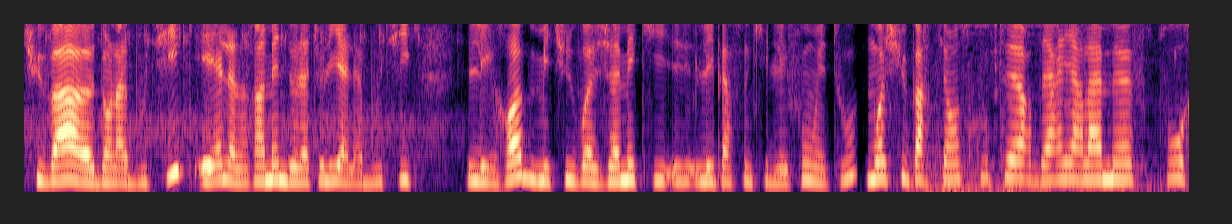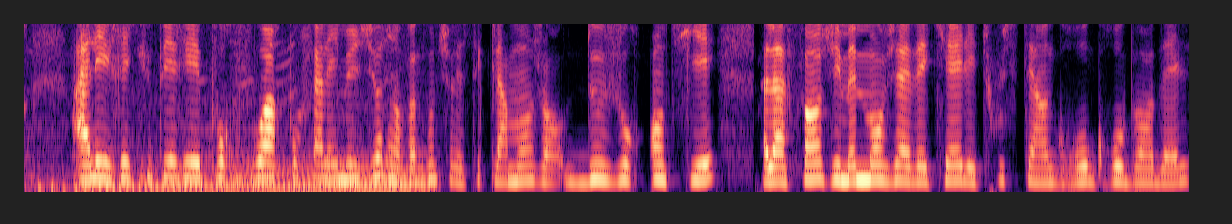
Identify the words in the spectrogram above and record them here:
Tu vas euh, dans la boutique et elle, elle ramène de l'atelier à la boutique les robes, mais tu ne vois jamais qui, les personnes qui les font et tout. Moi, je suis partie en scooter derrière la meuf pour aller récupérer, pour voir, pour faire les mesures. Et en fin de compte, je suis restée clairement genre deux jours entiers. À la fin, j'ai même mangé avec elle et tout. C'était un gros, gros bordel.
